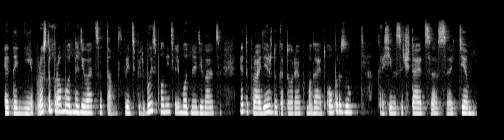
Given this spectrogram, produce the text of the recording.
Это не просто про модно одеваться, там, в принципе, любые исполнители модно одеваются. Это про одежду, которая помогает образу, красиво сочетается с тем,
